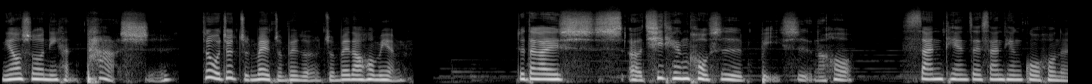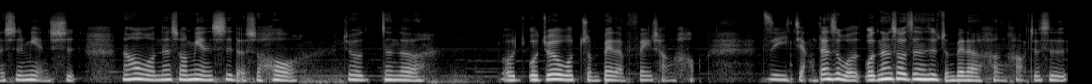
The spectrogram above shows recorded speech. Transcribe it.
你要说你很踏实。所以我就准备准备准准备到后面，就大概是呃七天后是笔试，然后三天在三天过后呢是面试。然后我那时候面试的时候，就真的我我觉得我准备的非常好，自己讲。但是我我那时候真的是准备的很好，就是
